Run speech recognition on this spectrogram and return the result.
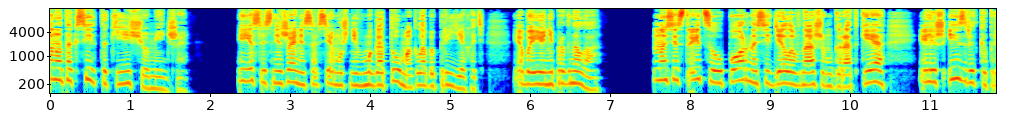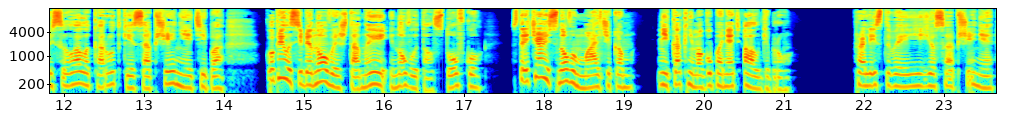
а на такси так еще меньше. И если Снежане совсем уж не в моготу могла бы приехать, я бы ее не прогнала. Но сестрица упорно сидела в нашем городке и лишь изредка присылала короткие сообщения типа «Купила себе новые штаны и новую толстовку», «Встречаюсь с новым мальчиком», «Никак не могу понять алгебру». Пролистывая ее сообщения,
